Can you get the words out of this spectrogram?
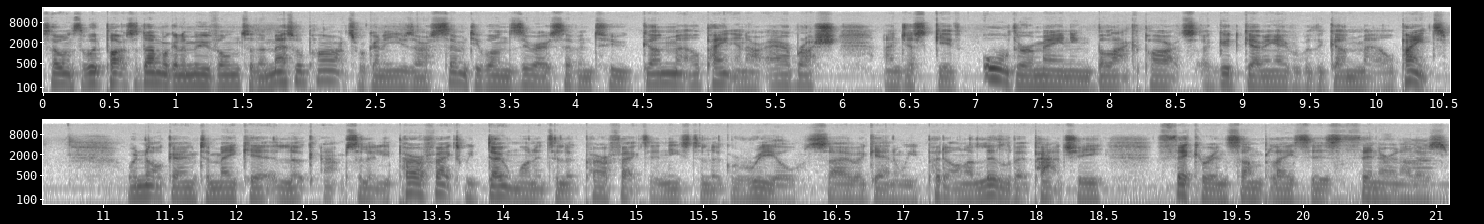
So once the wood parts are done, we're going to move on to the metal parts. We're going to use our 71072 gunmetal paint in our airbrush and just give all the remaining black parts a good going over with the gunmetal paint. We're not going to make it look absolutely perfect. We don't want it to look perfect. It needs to look real. So again, we put it on a little bit patchy, thicker in some places, thinner in others.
